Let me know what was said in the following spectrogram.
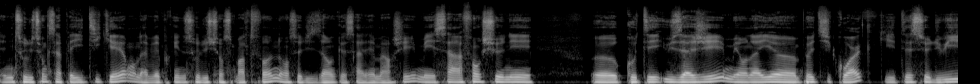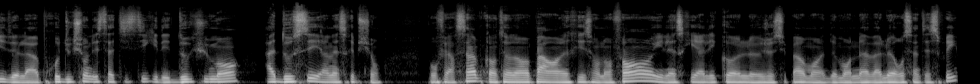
une solution qui s'appelait e On avait pris une solution smartphone en se disant que ça allait marcher, mais ça a fonctionné côté usager, mais on a eu un petit couac qui était celui de la production des statistiques et des documents adossés à l'inscription. Pour faire simple, quand un parent inscrit son enfant, il inscrit à l'école, je ne sais pas moi, de Monde-la-Valeur au Saint-Esprit.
